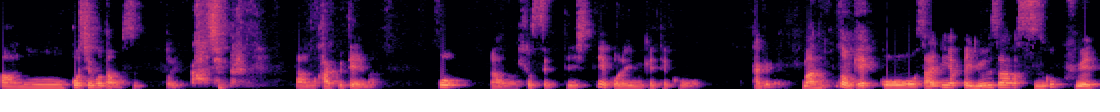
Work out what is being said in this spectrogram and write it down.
あ、あの、更新ボタンを押すというか、シンプルに、あの、各テーマを、あの、一つ設定して、これに向けてこう、書けばいい。まあ、ノートも結構、最近やっぱりユーザーがすごく増え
